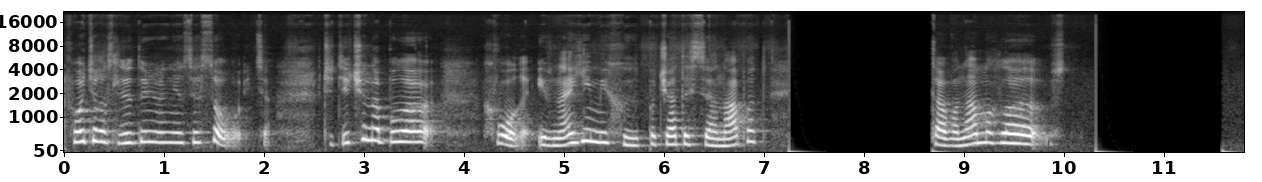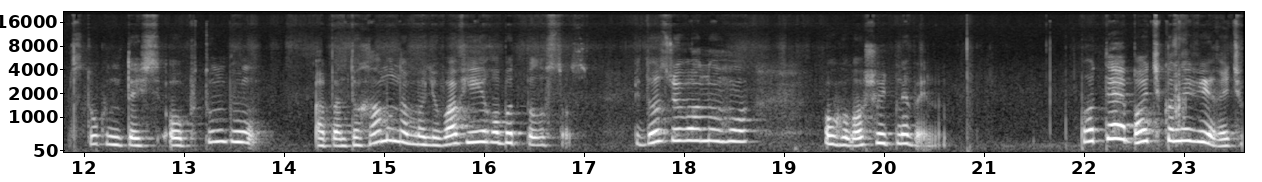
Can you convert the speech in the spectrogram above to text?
В ході розслідування з'ясовується, що дівчина була хвора, і в неї міг початися напад, та вона могла стукнутись об тумбу а пентаграму намалював її робот-пилосос. Підозрюваного оголошують невинним. Проте батько не вірить.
